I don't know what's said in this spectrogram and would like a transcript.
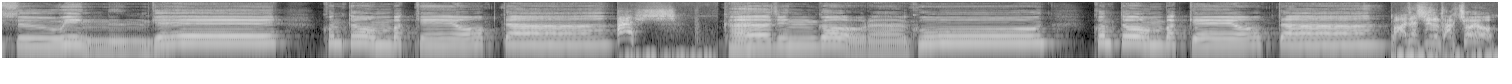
수 있는 게 퀀텀밖에 없다. 아씨! 가진 거라곤 퀀텀밖에 없다. 아저씨는 닥쳐요!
